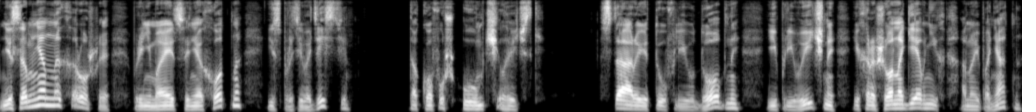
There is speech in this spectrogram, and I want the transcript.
несомненно хорошее, принимается неохотно и с противодействием. Таков уж ум человеческий. Старые туфли удобны и привычны, и хорошо ноге в них, оно и понятно.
